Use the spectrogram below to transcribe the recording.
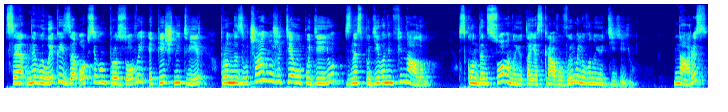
це невеликий за обсягом прозовий епічний твір про незвичайну життєву подію з несподіваним фіналом, сконденсованою та яскраво вималюваною дією. Нарис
